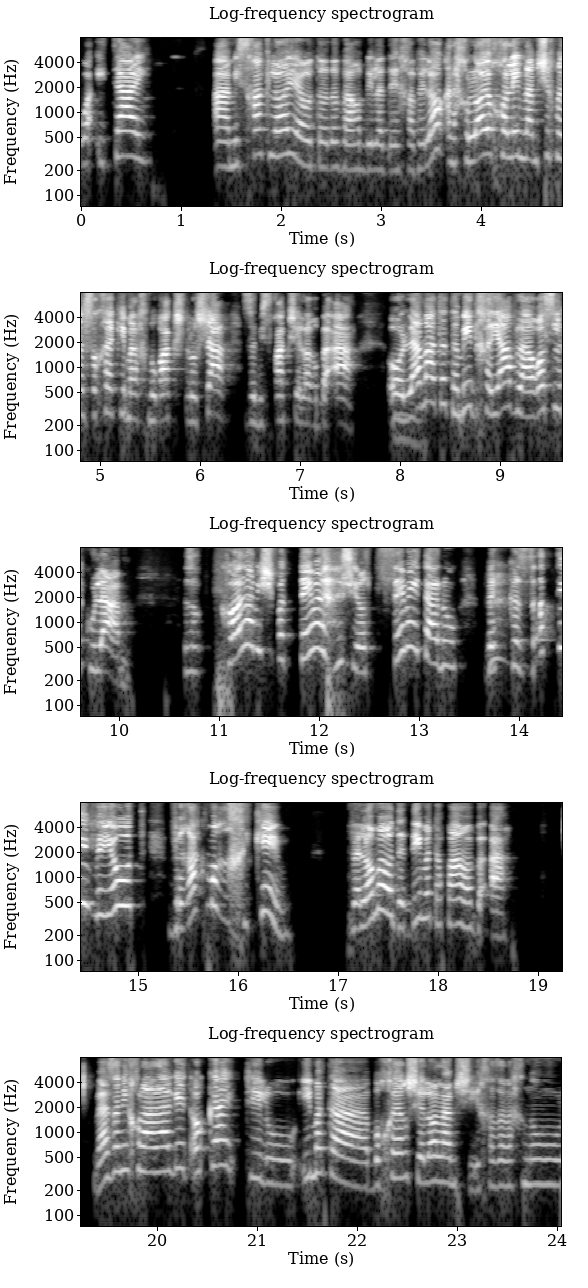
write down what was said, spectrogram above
וואי, איתי, המשחק לא יהיה אותו דבר בלעדיך, ולא, אנחנו לא יכולים להמשיך לשחק אם אנחנו רק שלושה, זה משחק של ארבעה. או mm. למה אתה תמיד חייב להרוס לכולם? זאת כל המשפטים האלה שיוצאים מאיתנו בכזאת טבעיות, ורק מרחיקים, ולא מעודדים את הפעם הבאה. ואז אני יכולה להגיד, אוקיי, כאילו, אם אתה בוחר שלא להמשיך, אז אנחנו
